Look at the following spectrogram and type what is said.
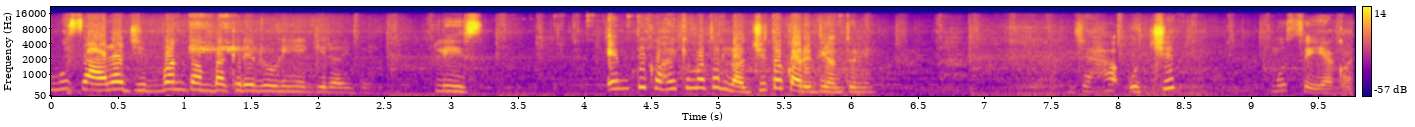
मु सारा जीवन तम पाखे ऋणी होगी रही प्लीज एमती कह कि मतलब लज्जित कर दिंतनी जहा उचित मुया कर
